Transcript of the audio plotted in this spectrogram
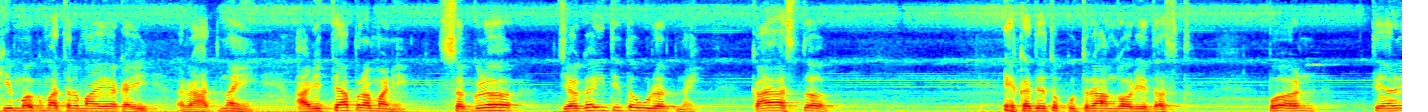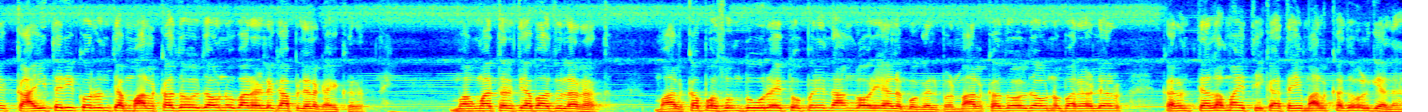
की मग मात्र माया काही राहत नाही. आणि त्याप्रमाणे सगळं जगही तिथं उरत नाही. काय असतं? एखाद्याचं कुत्रा अंगावर येत असतं. पण त्या काहीतरी करून त्या मालकाजवळ जाऊन उभा राहिलं की आपल्याला काही करत नाही. मग मात्र त्या बाजूला राहतं. मालकापासून दूर आहे तोपर्यंत अंगावर यायला बघल. पण मालकाजवळ जाऊन उभा राहिल्यावर कारण त्याला माहिती का आता हे मालकाजवळ गेला.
